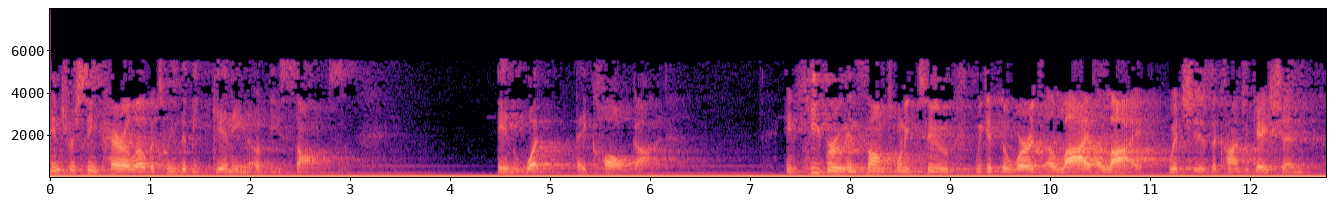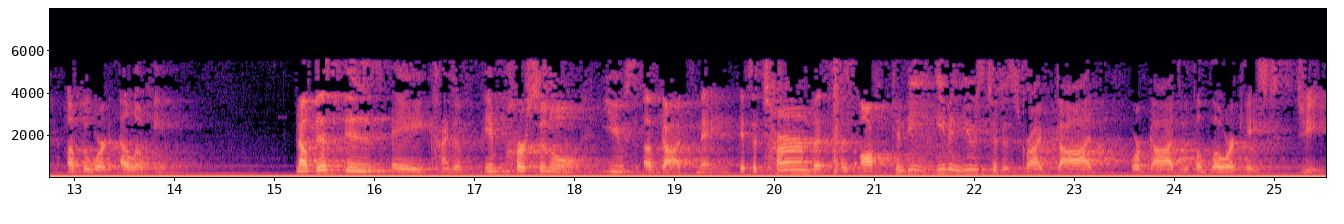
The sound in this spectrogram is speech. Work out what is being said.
interesting parallel between the beginning of these Psalms in what they call God. In Hebrew, in Psalm 22, we get the words Elai, Elai, which is a conjugation of the word Elohim. Now, this is a kind of impersonal use of God's name. It's a term that is often, can be even used to describe God or gods with a lowercase g.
